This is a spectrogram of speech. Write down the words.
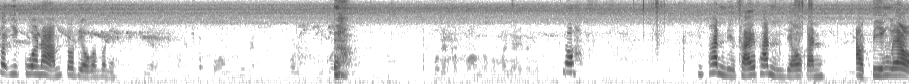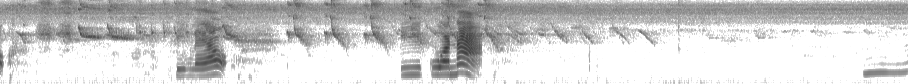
กับอีกัวหนามตัวเดียวกันปะนี่เนาะพันดีไซน์พันเดียวกัน เอาตีงแล้ว ตีงแล้ว อีกัวหน้าอืม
